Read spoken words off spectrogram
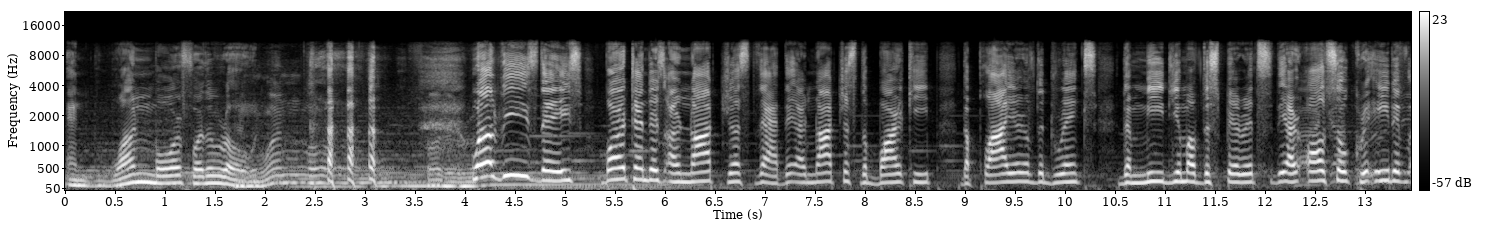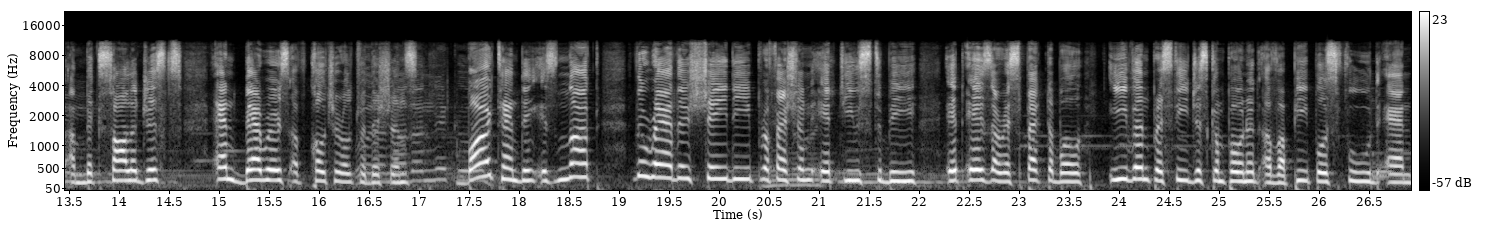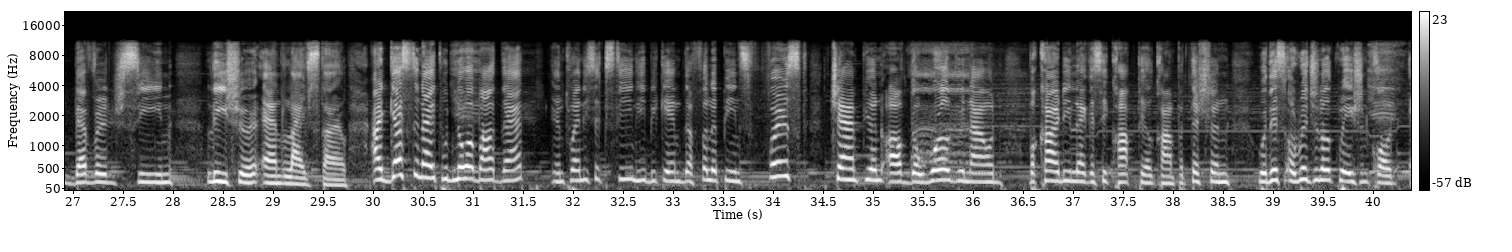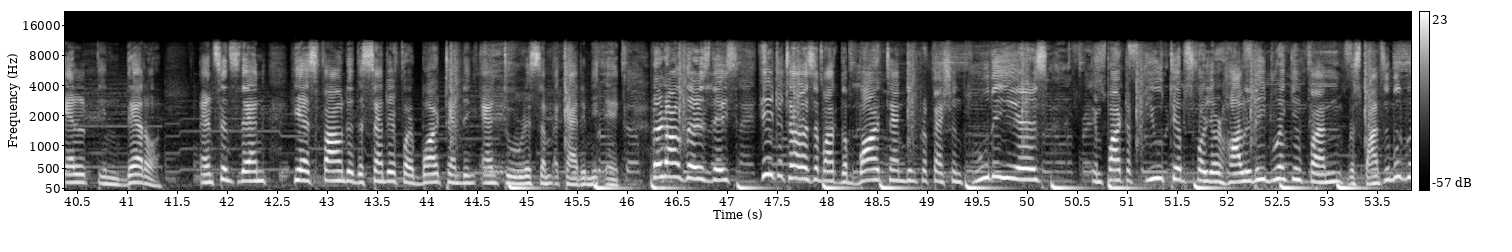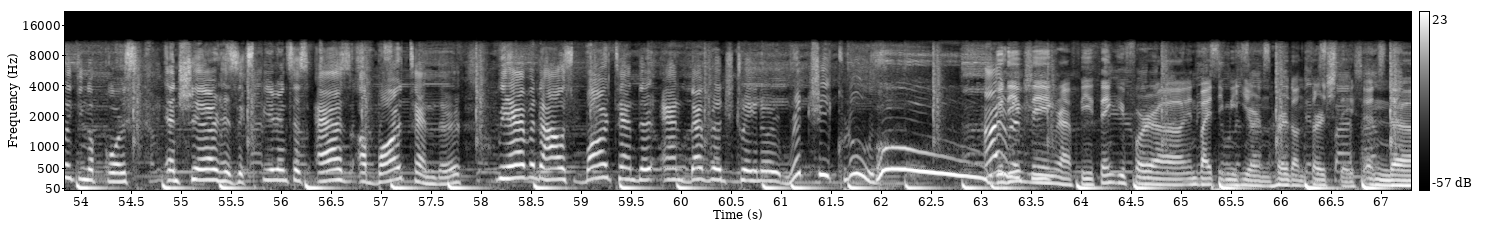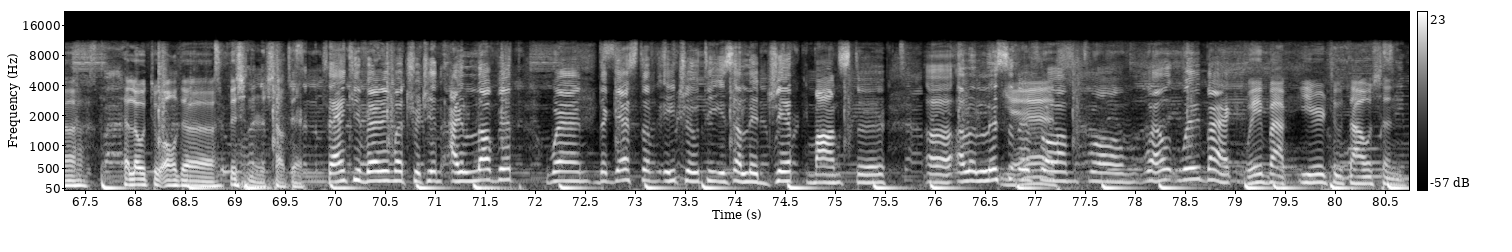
And one more for the road. Well, these days, bartenders are not just that. They are not just the barkeep, the plier of the drinks, the medium of the spirits. They are also creative uh, mixologists and bearers of cultural traditions. Bartending is not the rather shady profession it used to be. It is a respectable, even prestigious component of a people's food and beverage scene, leisure, and lifestyle. Our guest tonight would know about that. In 2016, he became the Philippines' first champion of the world-renowned Bacardi Legacy Cocktail Competition with his original creation called El Tindero. And since then, he has founded the Center for Bartending and Tourism Academy Inc. Heard on Thursdays, here to tell us about the bartending profession through the years, impart a few tips for your holiday drinking fun, responsible drinking of course, and share his experiences as a bartender. We have in the house bartender and beverage trainer Richie Cruz. Hi, Good Richie. evening, Rafi. Thank you for uh, inviting me here and Heard on Thursdays. And uh, hello to all the listeners out there. Thank you very much, Richie. And I love it when the guest of HOT is a legit monster, uh, a listener Yes. from from well way back, Way back, year 2000,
